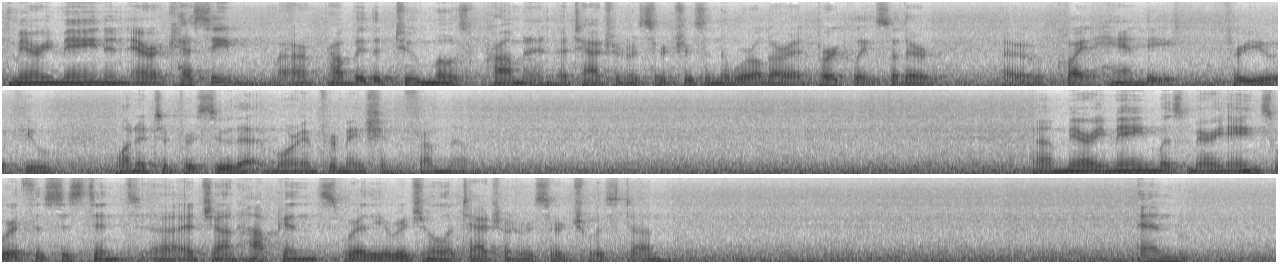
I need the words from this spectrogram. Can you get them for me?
Mary Main and Eric Hesse are probably the two most prominent attachment researchers in the world are at Berkeley, so they're uh, quite handy for you if you wanted to pursue that more information from them. Uh, Mary Main was Mary Ainsworth's assistant uh, at John Hopkins, where the original attachment research was done. And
